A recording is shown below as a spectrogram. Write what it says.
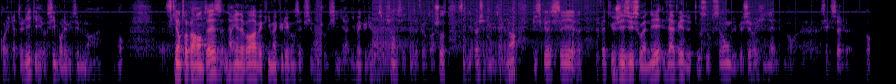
pour les catholiques et aussi pour les musulmans ce qui, entre parenthèses, n'a rien à voir avec l'Immaculée Conception, je vous le signale. L'Immaculée Conception, c'est tout à fait autre chose. Ça n'est pas chez les musulmans, puisque c'est euh, le fait que Jésus soit né, lavé de tout soupçon du péché originel. Bon, euh, c'est le seul. Bon,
